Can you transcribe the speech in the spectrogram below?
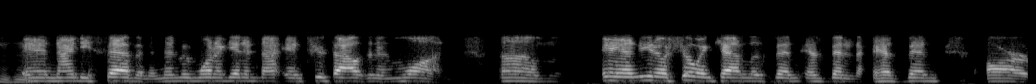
Mhm. and '97, and then we won again in in 2001. Um, and you know, showing cattle has been has been has been our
